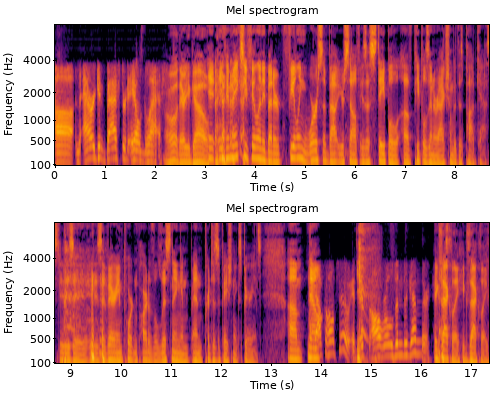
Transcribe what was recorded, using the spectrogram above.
uh, an arrogant bastard ale glass. oh, there you go. I- if it makes you feel any better, feeling worse about yourself is a staple of people's interaction with this podcast. It is a it is a very important part of the listening and, and participation experience. Um, and now, alcohol too. It, it's all rolls in together. exactly, exactly.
